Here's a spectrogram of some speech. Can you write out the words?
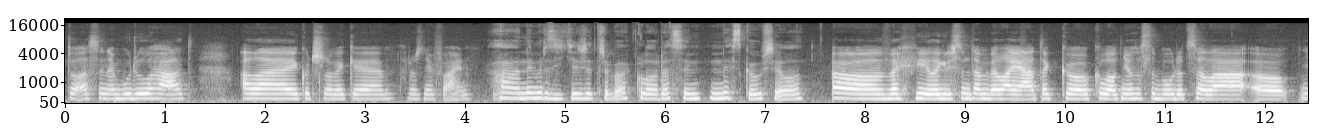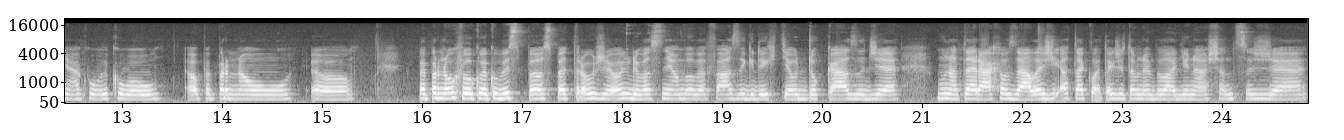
To asi nebudu lhát, ale jako člověk je hrozně fajn. A nemrzí tě, že třeba Klóda si neskoušela? Uh, ve chvíli, když jsem tam byla já, tak uh, Claude měl za sebou docela uh, nějakou takovou uh, peprnou uh, peprnou chvilku jakoby s, s Petrou, že jo, kdy vlastně on byl ve fázi, kdy chtěl dokázat, že mu na té rácha záleží a takhle, takže tam nebyla jediná šance, že,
